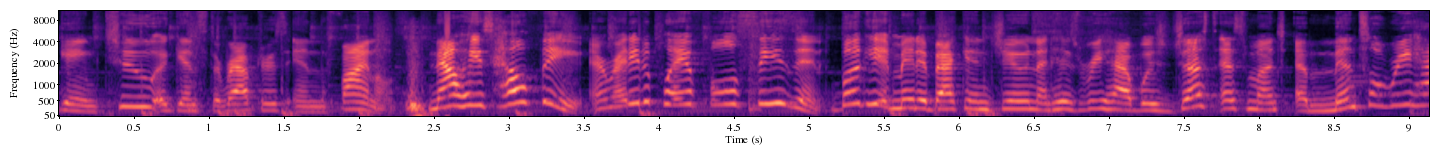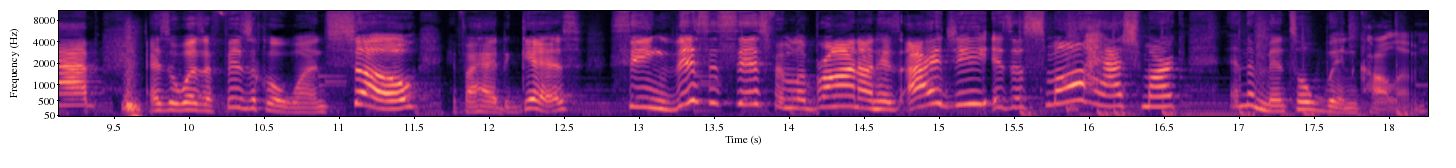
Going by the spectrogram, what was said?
game two against the Raptors in the finals. Now he's healthy and ready to play a full season. Boogie admitted back in June that his rehab was just as much a mental rehab as it was a physical one. So, if I had to guess, seeing this assist from LeBron on his IG is a small hash mark in the mental win column.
